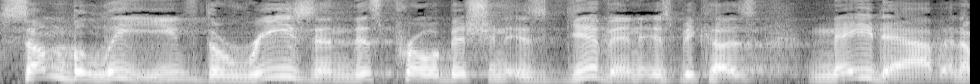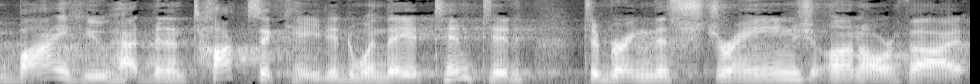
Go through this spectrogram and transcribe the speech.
Some believe the reason this prohibition is given is because Nadab and Abihu had been intoxicated when they attempted to bring this strange, unauthorized,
